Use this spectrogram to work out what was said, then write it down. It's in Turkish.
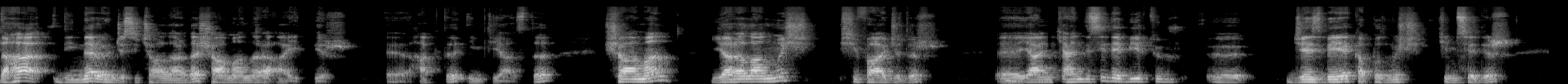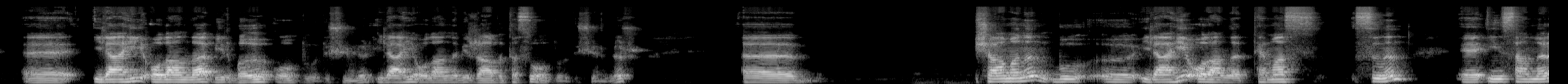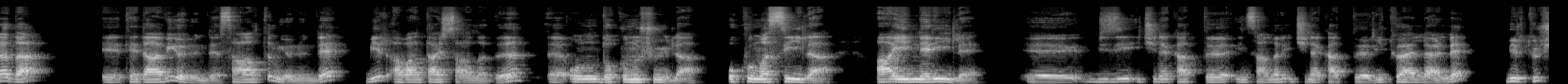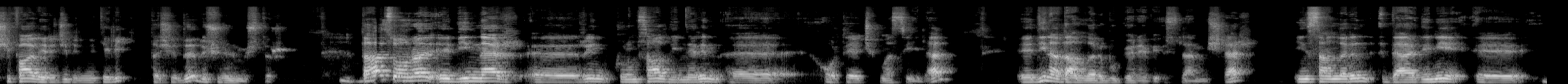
daha dinler öncesi çağlarda şamanlara ait bir e, haktı, imtiyazdı. Şaman yaralanmış şifacıdır. E, yani kendisi de bir tür e, cezbeye kapılmış kimsedir. E, ilahi olanla bir bağı olduğu düşünülür. İlahi olanla bir rabıtası olduğu düşünülür. E, şamanın bu e, ilahi olanla temasının e, insanlara da e, tedavi yönünde, sağaltım yönünde bir avantaj sağladığı, onun dokunuşuyla, okumasıyla, ayinleriyle, bizi içine kattığı, insanları içine kattığı ritüellerle bir tür şifa verici bir nitelik taşıdığı düşünülmüştür. Daha sonra e, dinlerin, kurumsal dinlerin e, ortaya çıkmasıyla e, din adamları bu görevi üstlenmişler. İnsanların derdini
